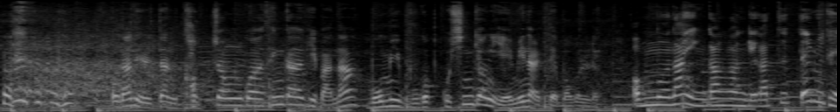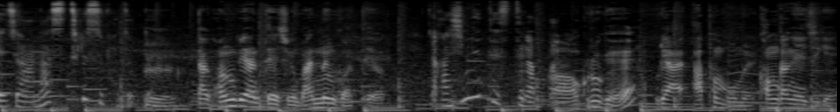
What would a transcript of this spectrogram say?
어, 나는 일단 걱정과 생각이 많아 몸이 무겁고 신경이 예민할 때 먹을래. 업무나 인간관계가 뜻대로 되지 않아 스트레스 받을 때 음, 딱 황비한테 지금 맞는 것 같아요. 약간 심리 테스트 같다 아, 그러게. 우리 아, 아픈 몸을 건강해지게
